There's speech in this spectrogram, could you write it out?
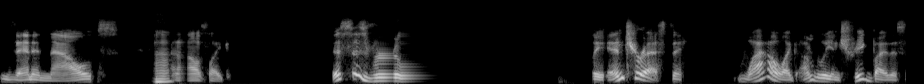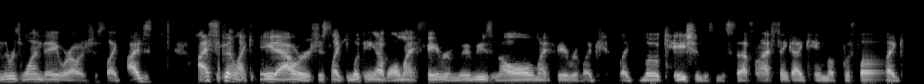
then and nows. Uh-huh. And I was like, this is really interesting. Wow, like I'm really intrigued by this. And there was one day where I was just like, I just I spent like eight hours just like looking up all my favorite movies and all my favorite like like locations and stuff. And I think I came up with like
